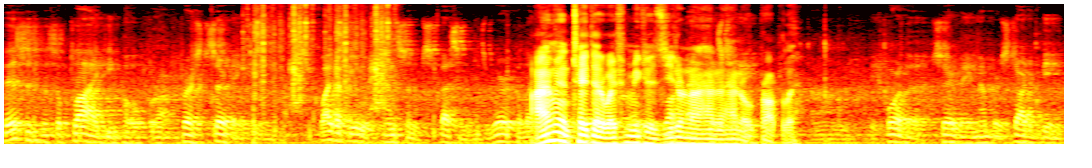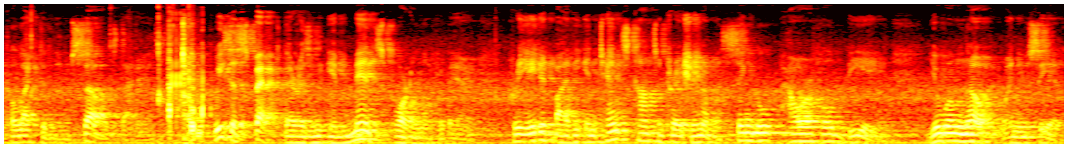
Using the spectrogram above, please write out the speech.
This is the supply depot for our first survey team. Quite a few handsome specimens were collected. I'm gonna take that away from you because you don't know how to handle it properly. Um, before the survey members started being collected themselves, that is. We suspect there is an immense portal over there, created by the intense concentration of a single powerful being. You will know it when you see it.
